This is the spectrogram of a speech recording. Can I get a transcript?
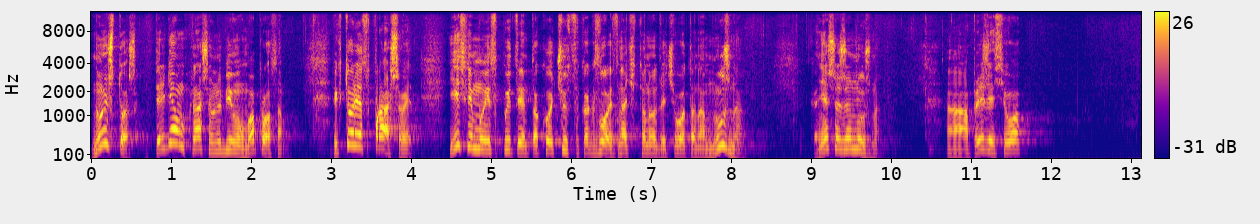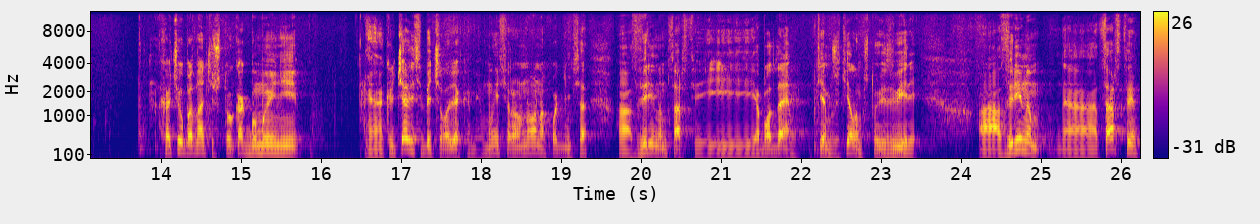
Ну и что ж, перейдем к нашим любимым вопросам. Виктория спрашивает, если мы испытываем такое чувство, как злость, значит оно для чего-то нам нужно? Конечно же нужно. А, прежде всего, хочу обозначить, что как бы мы ни кричали себя человеками, мы все равно находимся а, в зверином царстве и обладаем тем же телом, что и звери. А в зверином э, царстве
